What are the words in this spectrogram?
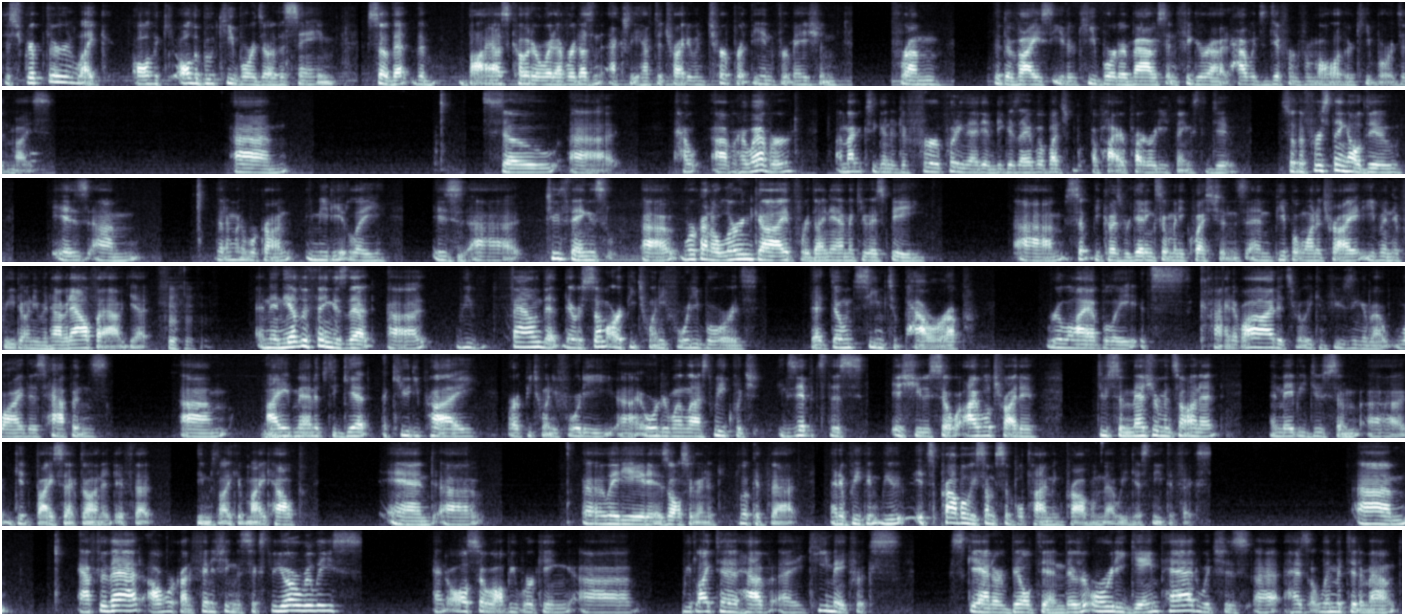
descriptor, like all the all the boot keyboards are the same, so that the BIOS code or whatever doesn't actually have to try to interpret the information from the device, either keyboard or mouse, and figure out how it's different from all other keyboards and mice. Um, so, uh, how, uh, however, I'm actually going to defer putting that in because I have a bunch of higher priority things to do. So the first thing I'll do is um, that I'm going to work on immediately is uh, two things. Uh, work on a learn guide for dynamic USB. Um, so because we're getting so many questions and people want to try it even if we don't even have an alpha out yet. and then the other thing is that uh, we've found that there are some RP2040 boards that don't seem to power up reliably. It's kind of odd. It's really confusing about why this happens. Um, I managed to get a QT Py RP2040. Uh, I ordered one last week, which exhibits this issue. So I will try to do some measurements on it and maybe do some uh, git bisect on it if that seems like it might help. And uh, uh, Lady Ada is also going to look at that. And if we can, we, it's probably some simple timing problem that we just need to fix. Um, after that, I'll work on finishing the 6.3.0 release. And also I'll be working, uh, we'd like to have a key matrix scanner built in. There's already Gamepad, which is uh, has a limited amount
